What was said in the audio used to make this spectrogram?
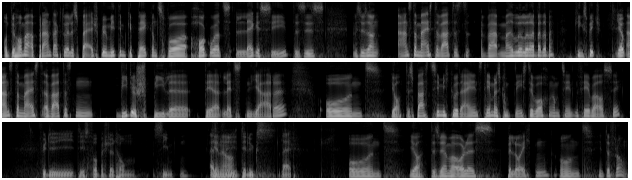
Und wir haben ein brandaktuelles Beispiel mit im Gepäck und zwar Hogwarts Legacy. Das ist, wie soll ich sagen, eins der meist erwartesten, wa- King's Speech, Yep. eins der meist erwartesten Videospiele der letzten Jahre. Und ja, das passt ziemlich gut ein ins Thema. Es kommt nächste Woche am 10. Februar aus. Für die, die es vorbestellt haben, 7. Also Genau. für die Deluxe-Leute. Und ja, das werden wir alles beleuchten und hinterfragen.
